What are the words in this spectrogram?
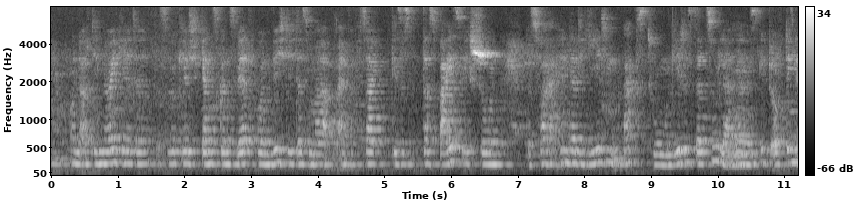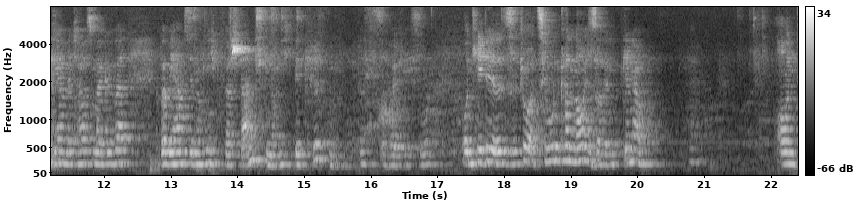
Ja. Und auch die Neugierde ist wirklich ganz, ganz wertvoll und wichtig, dass man einfach sagt, dieses, das weiß ich schon, das verhindert jeden Wachstum und jedes Dazulernen. Mhm. Es gibt oft Dinge, die haben wir tausendmal gehört, aber wir haben sie noch nicht verstanden, noch nicht begriffen. Das ist häufig so. Und jede Situation kann neu sein. Genau. Und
